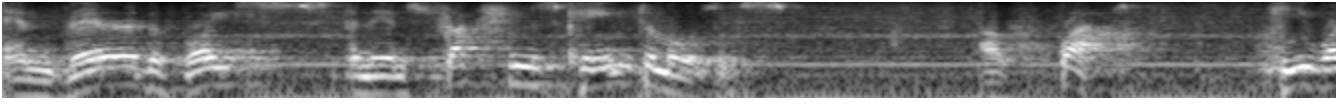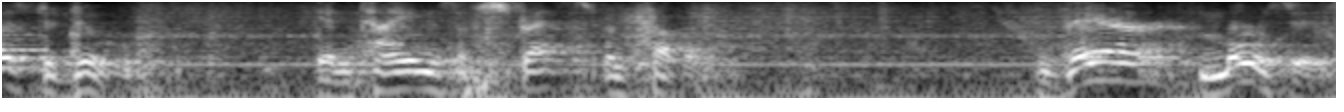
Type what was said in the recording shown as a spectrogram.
And there the voice and the instructions came to Moses of what he was to do in times of stress and trouble. There Moses,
